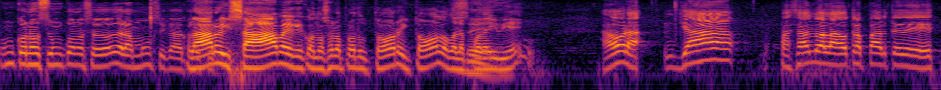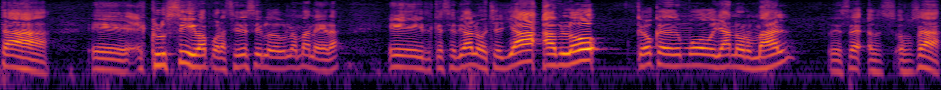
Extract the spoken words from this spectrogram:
Un, conoce, un conocedor de la música. Claro, y sabe que conoce a los productores y todo, que le puede ir bien. Ahora, ya pasando a la otra parte de esta eh, exclusiva, por así decirlo de una manera, eh, que se dio anoche, ya habló, creo que de un modo ya normal, o sea,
